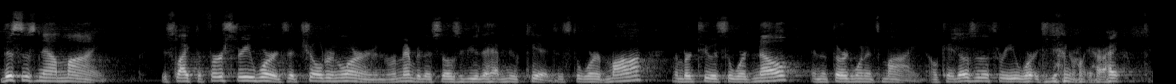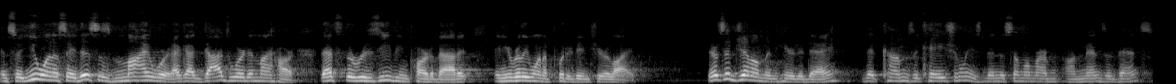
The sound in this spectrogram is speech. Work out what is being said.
This is now mine. It's like the first three words that children learn. And remember this, those of you that have new kids. It's the word mama. Number two, it's the word no. And the third one, it's mine. Okay, those are the three words generally, all right? And so you want to say, this is my word. I got God's word in my heart. That's the receiving part about it. And you really want to put it into your life. There's a gentleman here today that comes occasionally. He's been to some of our men's events.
